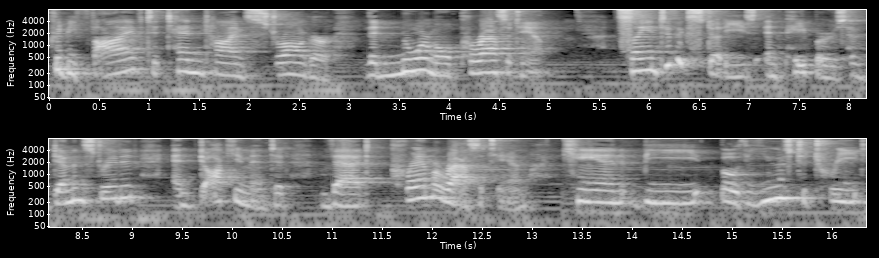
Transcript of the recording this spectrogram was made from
could be 5 to 10 times stronger than normal piracetam. Scientific studies and papers have demonstrated and documented that pramiracetam can be both used to treat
